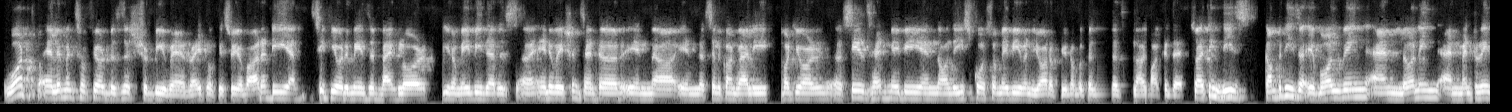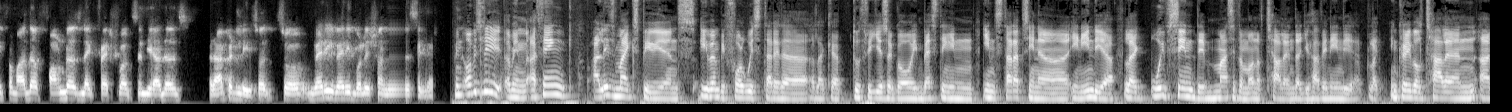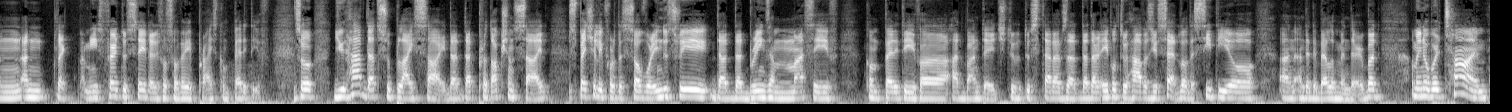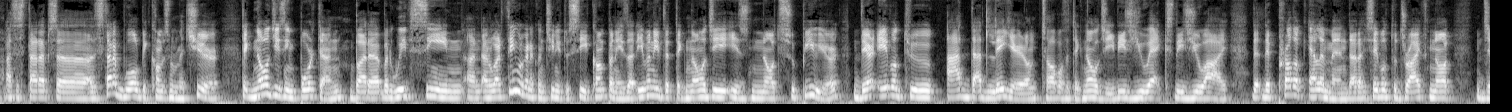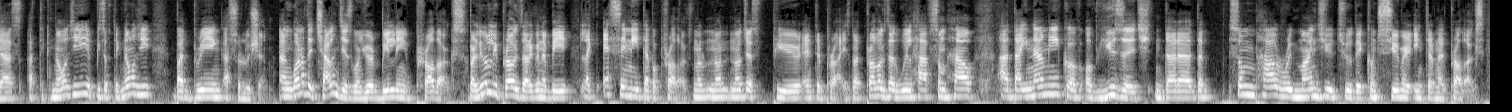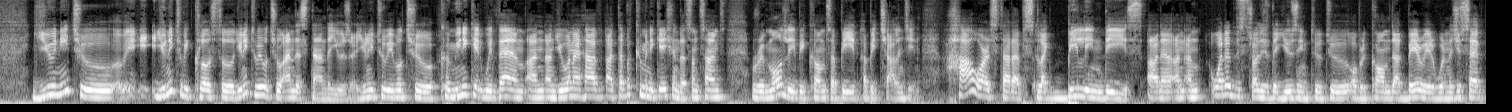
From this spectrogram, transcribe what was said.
what elements of your business should be where right? Okay so you have r&d and cto remains in bangalore. You know maybe there is an innovation center in uh, in silicon valley but your uh, sales head maybe in on the east coast or maybe even europe you know because there's a large market there. So i think these companies are evolving and learning and mentoring from other founders like freshworks and the others rapidly. So so very very bullish on this segment I mean, obviously, I mean, I think at least my experience, even before we started, uh, like uh, two three years ago, investing in in startups in uh, in India, like we've seen the massive amount of talent that you have in India, like incredible talent, and and like I mean, it's fair to say that it's also very price competitive. So you have that supply side, that that production side, especially for the software industry, that that brings a massive competitive uh, advantage to, to startups that, that are able to have, as you said, look, the CTO and, and the development there. But I mean, over time, as startups, uh, as the startup world becomes more mature, technology is important. But uh, but we've seen, and, and I think we're going to continue to see companies that even if the technology is not superior, they're able to add that layer on top of the technology, these UX, these UI, the, the product element that is able to drive not just a technology, a piece of technology, but bring a solution. And one of the challenges when you're building products, particularly products that are going to be like SME type of products, not, not, not just pure enterprise, but products that will have somehow a dynamic of, of usage that, uh, that somehow reminds you to the consumer internet products. You need to you need to be close to you need to be able to understand the user. You need to be able to communicate with them and, and you want to have a type of communication that sometimes remotely becomes a bit a bit challenging. How are startups like building these? And, uh, and, and what are the strategies they're using to to overcome that barrier when as you said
